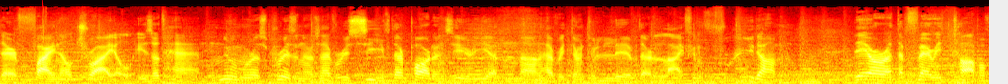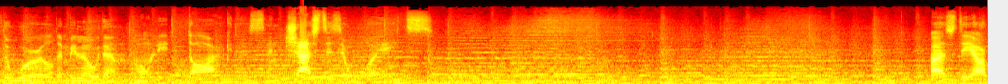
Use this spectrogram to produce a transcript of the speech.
Their final trial is at hand. Numerous prisoners have received their pardons here, yet none have returned to live their life in freedom. They are at the very top of the world, and below them only darkness and justice awaits. As they are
